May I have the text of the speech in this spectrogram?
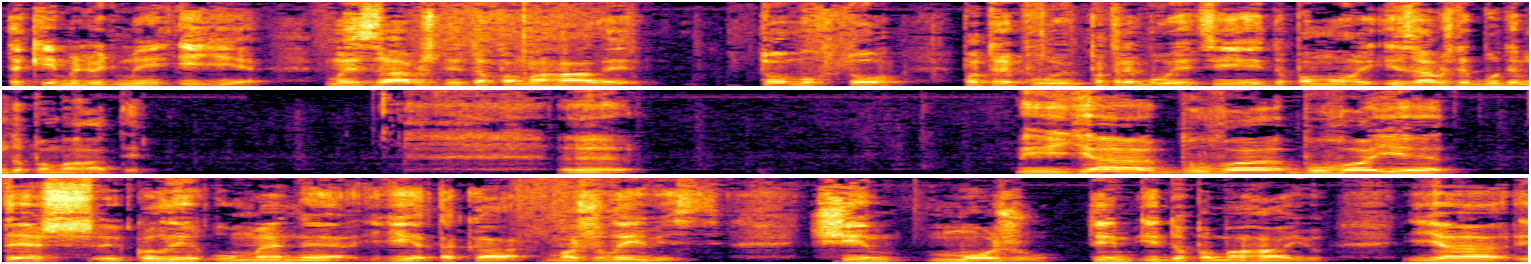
такими людьми і є. Ми завжди допомагали тому, хто потребує, потребує цієї допомоги, і завжди будемо допомагати. Е, і я бува, буває теж, коли у мене є така можливість, чим можу, тим і допомагаю. Я, е,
